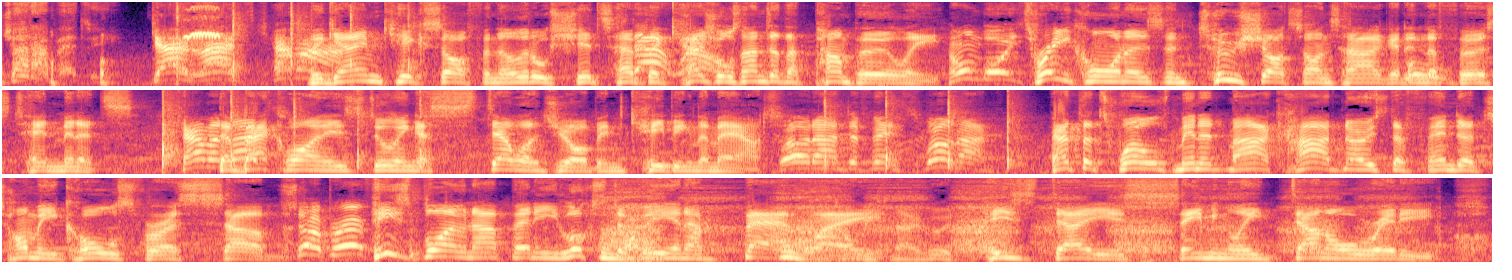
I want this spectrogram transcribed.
Shut up, Eddie. Go, lads! Come on! The game kicks off and the little shits have the That well. casuals under the pump early. Come on, boys. Three corners and two shots on target in the first 10 minutes. Come on, the lads. back line is doing a stellar job in keeping them out. Well done, defence. Well done. At the 12 minute mark, hard nosed defender Tommy calls for a sub. Sub, ref. He's blown up and he looks to be in a bad oh, way. no good. His day is seemingly done already. Oh,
